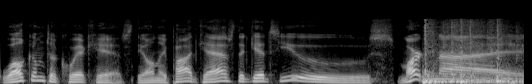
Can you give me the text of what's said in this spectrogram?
Welcome to Quick Hits, the only podcast that gets you smartenized.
